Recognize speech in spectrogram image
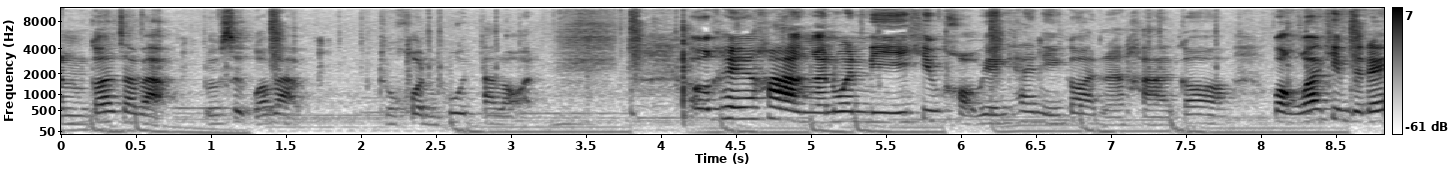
ันก็จะแบบรู้สึกว่าแบบทุกคนพูดตลอด โอเคค่ะ งั้นวันนี้คิมขอเพียงแค่นี้ก่อนนะคะ ก็หวังว่าคิมจะได้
